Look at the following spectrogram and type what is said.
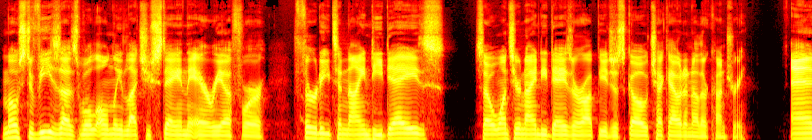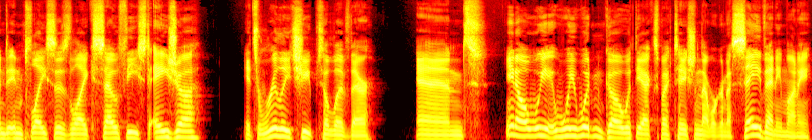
Most visas will only let you stay in the area for 30 to 90 days. So once your 90 days are up, you just go check out another country. And in places like Southeast Asia, it's really cheap to live there. And, you know, we, we wouldn't go with the expectation that we're going to save any money.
